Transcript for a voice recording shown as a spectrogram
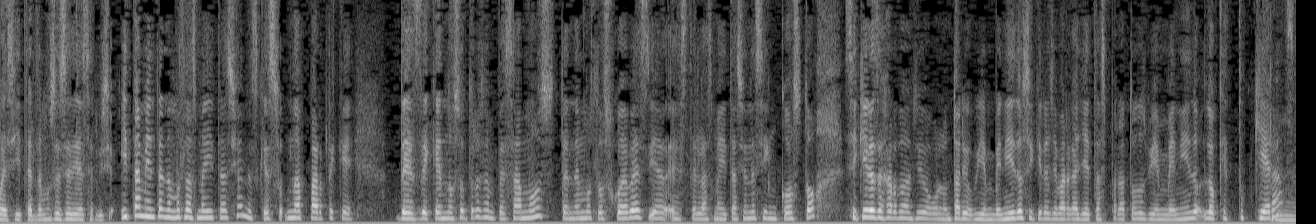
pues sí, tenemos ese día de servicio. Y también tenemos las meditaciones, que es una parte que desde que nosotros empezamos, tenemos los jueves ya, este, las meditaciones sin costo. Si quieres dejar donativo voluntario, bienvenido. Si quieres llevar galletas para todos, bienvenido. Lo que tú quieras,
